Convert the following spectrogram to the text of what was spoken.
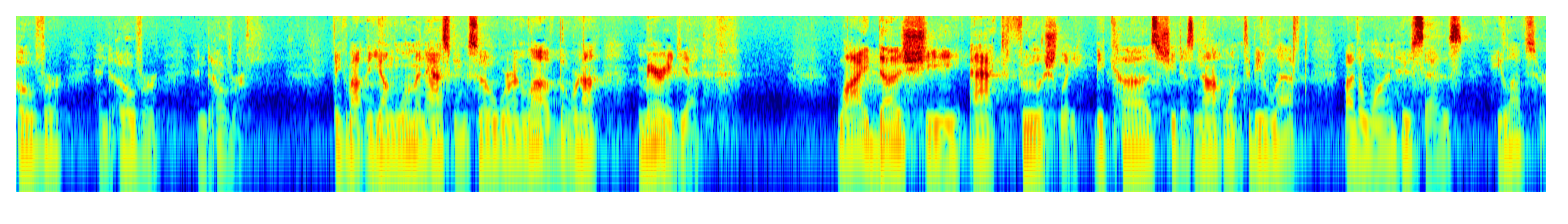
over and over and over. Think about the young woman asking, So we're in love, but we're not married yet. Why does she act foolishly? Because she does not want to be left by the one who says he loves her.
